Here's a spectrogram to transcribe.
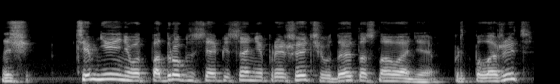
Значит, тем не менее, вот подробности описания происшедшего дают основания предположить,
